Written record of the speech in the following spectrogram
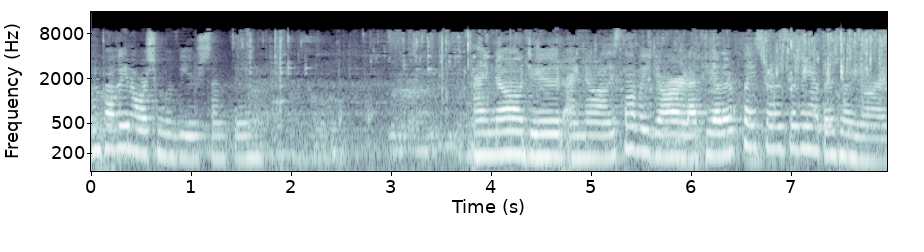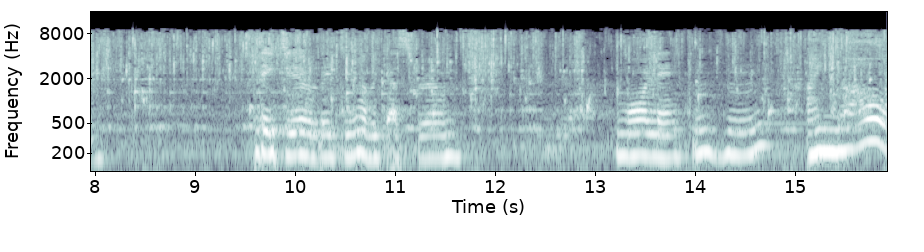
I'm probably gonna watch a movie or something. I know, dude. I know. At least I have a yard. At the other place where I was living at, there's no yard. They do. They do have a guest room. Mole. Mm-hmm. I know.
